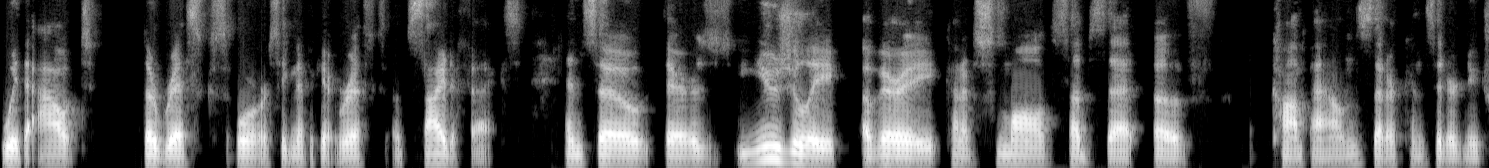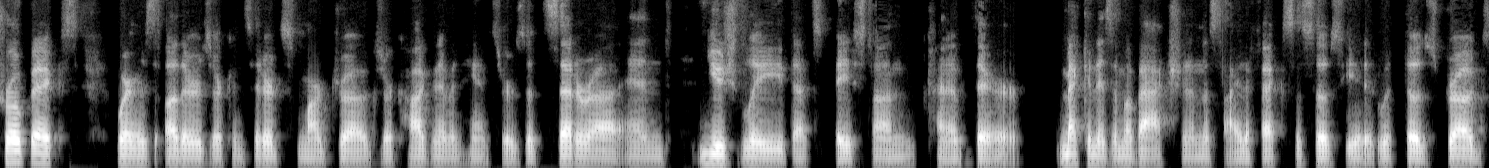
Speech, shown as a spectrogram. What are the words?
without the risks or significant risks of side effects. And so there's usually a very kind of small subset of compounds that are considered nootropics, whereas others are considered smart drugs or cognitive enhancers, et cetera. And usually that's based on kind of their mechanism of action and the side effects associated with those drugs.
